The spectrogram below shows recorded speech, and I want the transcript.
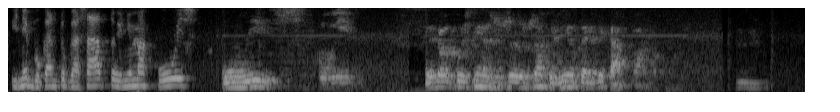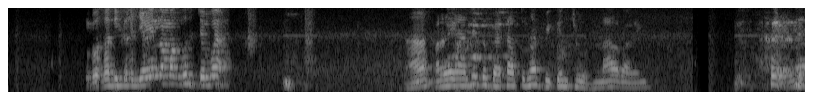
Ini bukan tugas satu, ini mah kuis. kuis Kuis. Jadi kalau kuisnya susah-susah biasanya teknik gampang Hmm. Gak usah dikerjain sama Gus coba. Hah? Paling nanti tugas satunya bikin jurnal paling. Karena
